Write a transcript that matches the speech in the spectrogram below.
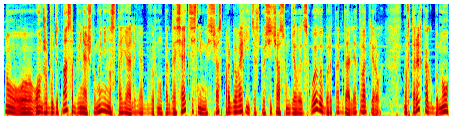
Ну, он же будет нас обвинять, что мы не настояли. Я говорю, ну тогда сядьте с ним и сейчас проговорите, что сейчас он делает свой выбор и так далее. Это во-первых. Во-вторых, как бы, ну,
